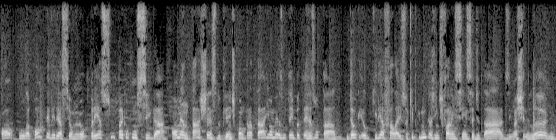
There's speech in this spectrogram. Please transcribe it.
calcula qual deveria ser o meu preço para que eu consiga aumentar a chance do cliente contratar e ao mesmo tempo eu ter resultado. Então eu queria falar isso aqui porque muita gente fala em ciência de dados, em machine learning,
